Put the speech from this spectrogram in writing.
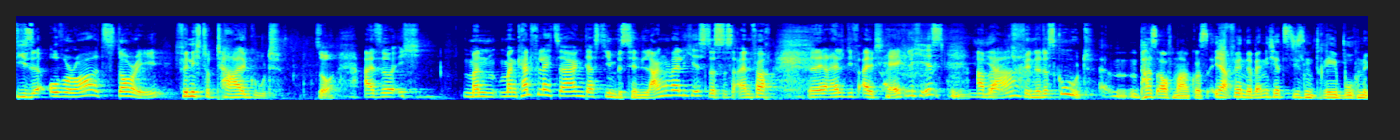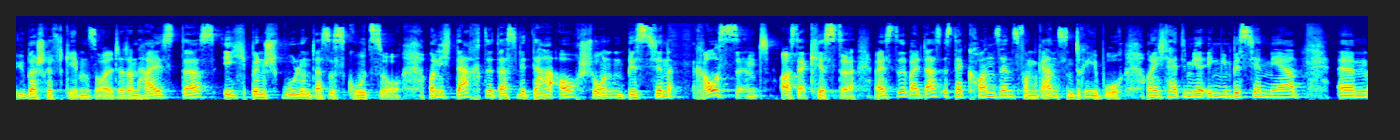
diese Overall Story finde ich total gut. So, also ich man, man kann vielleicht sagen, dass die ein bisschen langweilig ist, dass es einfach äh, relativ alltäglich ist, aber Ja. ich finde das gut. Pass auf, Markus. Ich Ja. finde, wenn ich jetzt diesem Drehbuch eine Überschrift geben sollte, dann heißt das, ich bin schwul und das ist gut so. Und ich dachte, dass wir da auch schon ein bisschen raus sind aus der Kiste. Weißt du? Weil das ist der Konsens vom ganzen Drehbuch. Und ich hätte mir irgendwie ein bisschen mehr ähm,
